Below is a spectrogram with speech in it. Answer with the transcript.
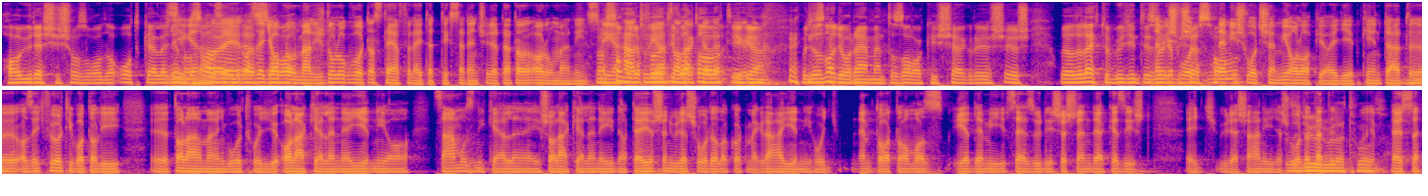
ha üres is az oldal, ott kell legyen Igen, az, az, egy, az egy szóval... abnormális dolog volt, azt elfelejtették szerencsére, tehát arról már nincs szó. Igen, hát, hogy a igen, hogy az nagyon ráment az alakisságra, és, és a legtöbb ügyintézet nem is, volt, ezt nem is volt semmi alapja egyébként, tehát hmm. az egy földhivatali találmány volt, hogy alá kellene írni, a, számozni kellene, és alá kellene írni a teljesen üres oldalakat, meg ráírni, hogy nem tartalmaz érdemi szerződéses rendelkezést, egy üres A4-es oldal. Tehát, volt. Persze.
